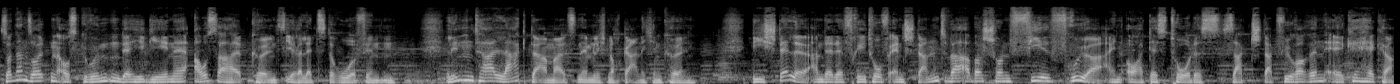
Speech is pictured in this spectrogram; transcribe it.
sondern sollten aus Gründen der Hygiene außerhalb Kölns ihre letzte Ruhe finden. Lindenthal lag damals nämlich noch gar nicht in Köln. Die Stelle, an der der Friedhof entstand, war aber schon viel früher ein Ort des Todes, sagt Stadtführerin Elke Hecker.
